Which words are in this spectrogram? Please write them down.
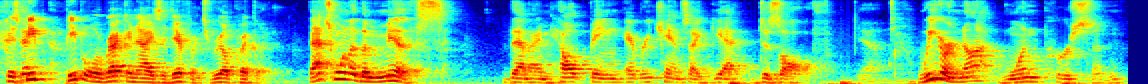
Because that- peop people will recognize the difference real quickly. that's one of the myths that I'm helping every chance I get dissolve. Yeah. We are not one person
